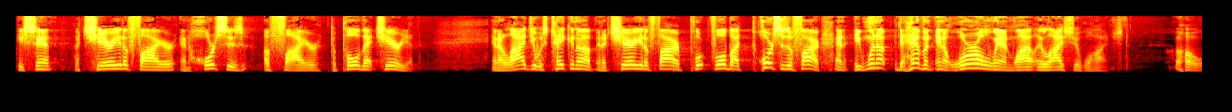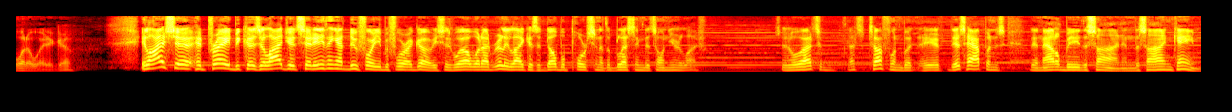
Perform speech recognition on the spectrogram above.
He sent a chariot of fire and horses of fire to pull that chariot. And Elijah was taken up in a chariot of fire, full by horses of fire. And he went up to heaven in a whirlwind while Elisha watched. Oh, what a way to go. Elisha had prayed because Elijah had said, Anything I'd do for you before I go. He says, Well, what I'd really like is a double portion of the blessing that's on your life. Says, Well, that's a, that's a tough one, but if this happens, then that'll be the sign. And the sign came.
